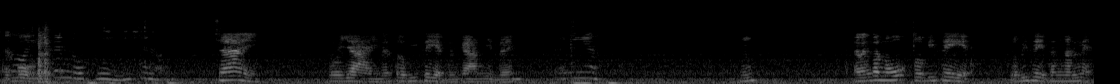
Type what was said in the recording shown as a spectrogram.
คูเอ้าโบอันนี้ก็นกหนีไม่ใช่เหรอ ใช่ ตัวใหญ่นะตัวพิเศษเหมือนกันเห็นไหมอันเนี้ยอันนั้นก็นุกตัวพิเศษ ตัวพิเศษทั้งนั้นแหละ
